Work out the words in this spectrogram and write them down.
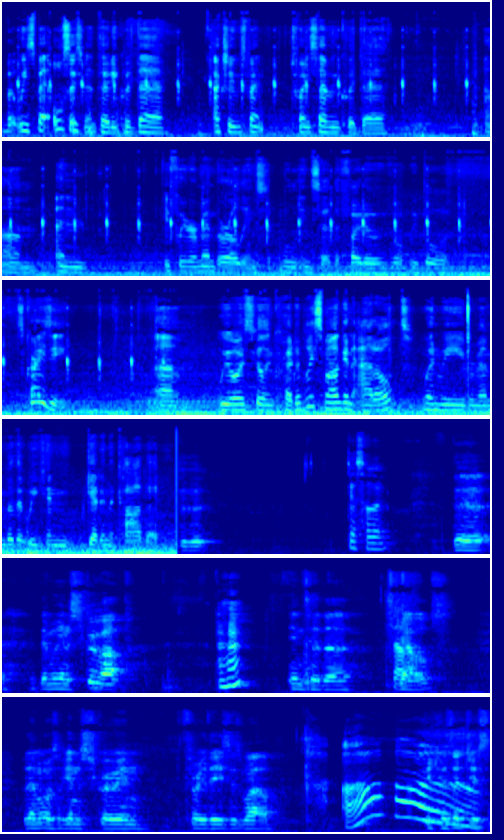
but we spent also spent thirty quid there. Actually, we spent twenty seven quid there. Um, and if we remember, I'll ins- we'll insert the photo of what we bought. It's crazy. Um, we always feel incredibly smug and adult when we remember that we can get in the car there. The, Yes, hello. the, then we're going to screw up Mm-hmm. into the Shelf. shelves, but then we're also going to screw in through these as well. Oh. because they're just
